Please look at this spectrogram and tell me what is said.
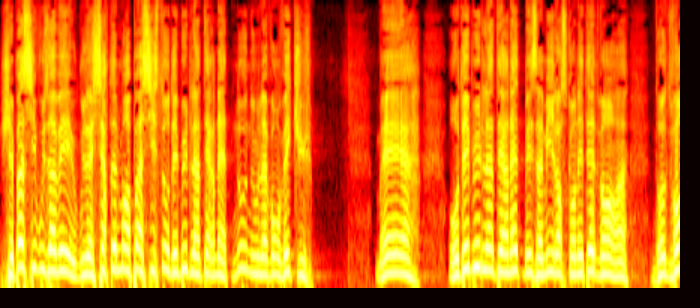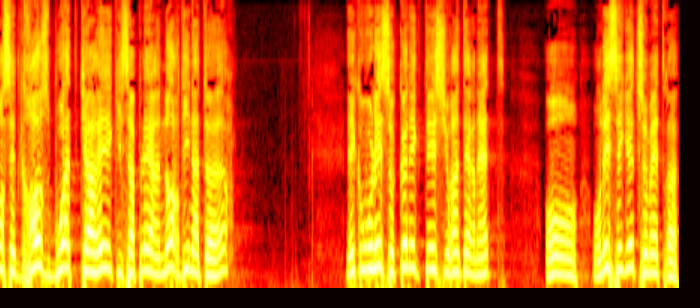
Je ne sais pas si vous avez, vous avez certainement pas assisté au début de l'Internet. Nous, nous l'avons vécu. Mais au début de l'Internet, mes amis, lorsqu'on était devant, devant cette grosse boîte carrée qui s'appelait un ordinateur, et qu'on voulait se connecter sur Internet, on, essayait de se mettre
